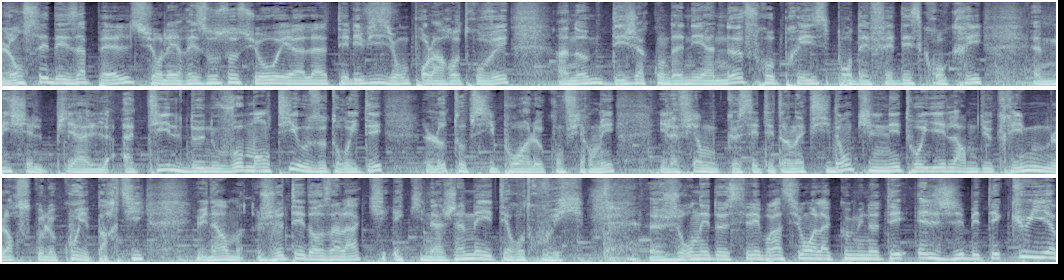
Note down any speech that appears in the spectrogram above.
lançait des appels sur les réseaux sociaux et à la télévision pour la retrouver. Un homme déjà condamné à neuf reprises pour des faits d'escroquerie. Michel Pial a-t-il de nouveau menti aux autorités? L'autopsie pourra le confirmer. Il affirme que c'était un accident, qu'il nettoyait l'arme du crime lorsque le coup est parti. Une arme jetée dans un lac et qui n'a jamais été retrouvée. Journée de célébration à la communauté LGBTQIA+.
